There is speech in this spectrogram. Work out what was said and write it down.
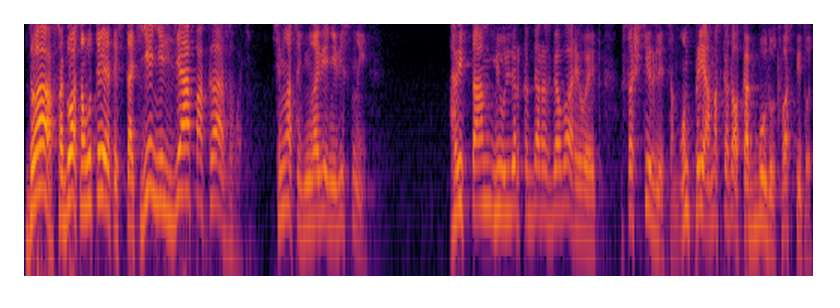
Да, согласно вот этой статье нельзя показывать 17 мгновений весны. А ведь там Мюллер, когда разговаривает со Штирлицем, он прямо сказал, как будут воспитывать.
